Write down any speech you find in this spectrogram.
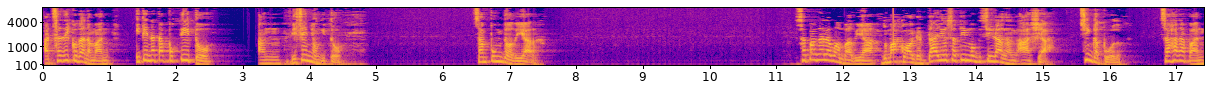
At sa likuran naman, itinatapok dito ang disenyong ito. Sampung dolyar. Sa pangalawang barya, dumako agad tayo sa Timog Silangang Asya, Singapore. Sa harapan,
